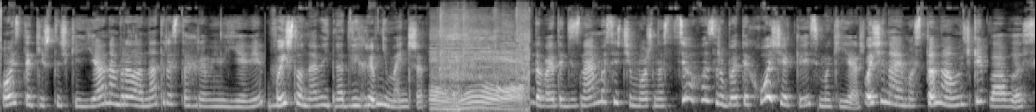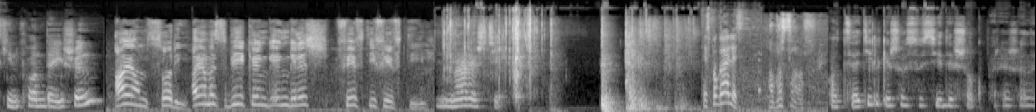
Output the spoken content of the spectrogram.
Ось такі штучки я набрала на 300 гривень в Єві. Вийшло навіть на 2 гривні менше. Ого! Давайте дізнаємося, чи можна з цього зробити хоч якийсь макіяж. Починаємо з тоналочки Loveless Skin Foundation. I am sorry. I am speaking English 50-50. Нарешті, Испугались? Обоссалась. оце тільки що сусіди шок пережили.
